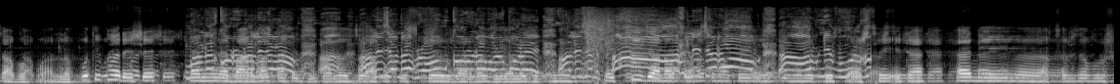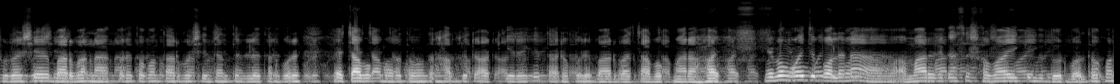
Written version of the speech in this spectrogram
চাবক মারলো। প্রতিবার এসে বারবার তাকে জিজ্ঞালো যে আবু বহিষ্কে বারবার যে কি জানো কেন তোমাকে মনে আসছে এটা নিয়ে একচল্লিশতম পুরো শুরু হয়। বারবার না করে তখন তারপর সিদ্ধান্ত নিল তারপরে চাবক মারো তখন তার হাত দুটো আটকে রেখে তার উপরে বারবার চাবক মারা হয়। এবং ওই যে বলে না মারের কাছে সবাই কিন্তু দুর্বল, তখন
